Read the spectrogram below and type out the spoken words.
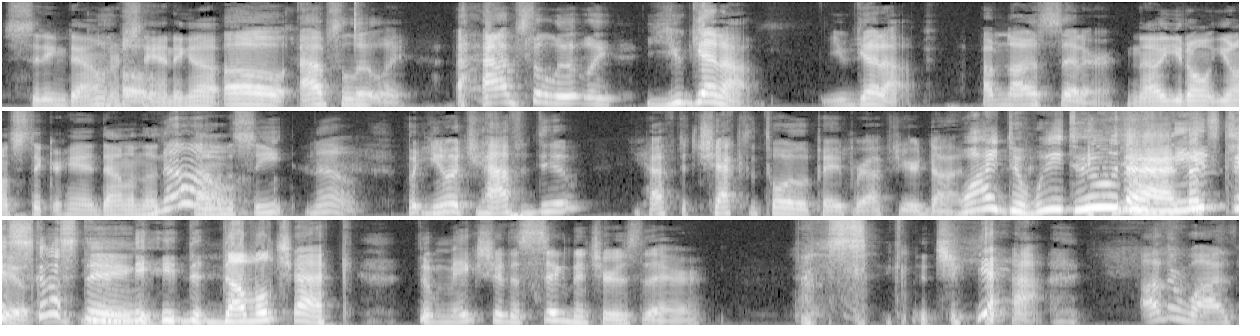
sitting down or Oh. standing up? Oh, absolutely. Absolutely. You get up. You get up. I'm not a sitter. no, you don't. You don't stick your hand down on the No. down on the seat. No. But you know what you have to do? You have to check the toilet paper after you're done. Why do we do that? That's to. disgusting. You need to double check to make sure the signature is there. Signature. Yeah. Otherwise,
